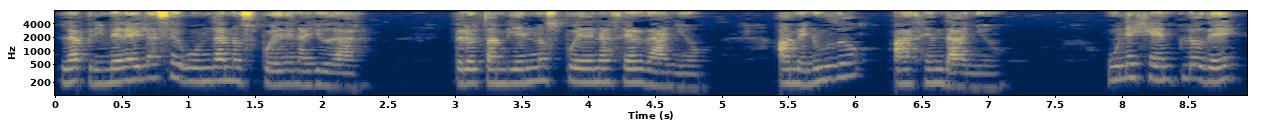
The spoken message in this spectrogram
La primera y la segunda nos pueden ayudar, pero también nos pueden hacer daño. A menudo hacen daño. Un ejemplo de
